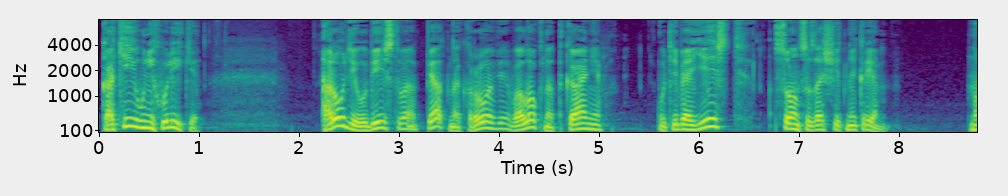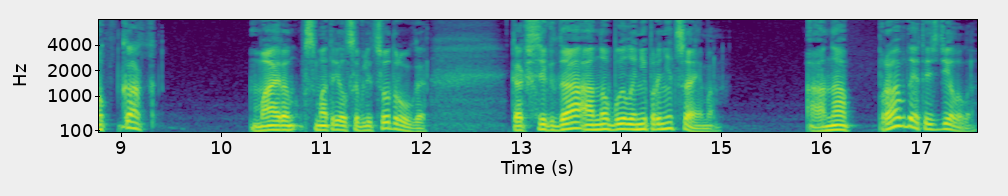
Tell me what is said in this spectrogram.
«Какие у них улики?» «Орудие убийства, пятна крови, волокна ткани. У тебя есть солнцезащитный крем. Но как? Майрон всмотрелся в лицо друга. Как всегда, оно было непроницаемым. Она правда это сделала?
